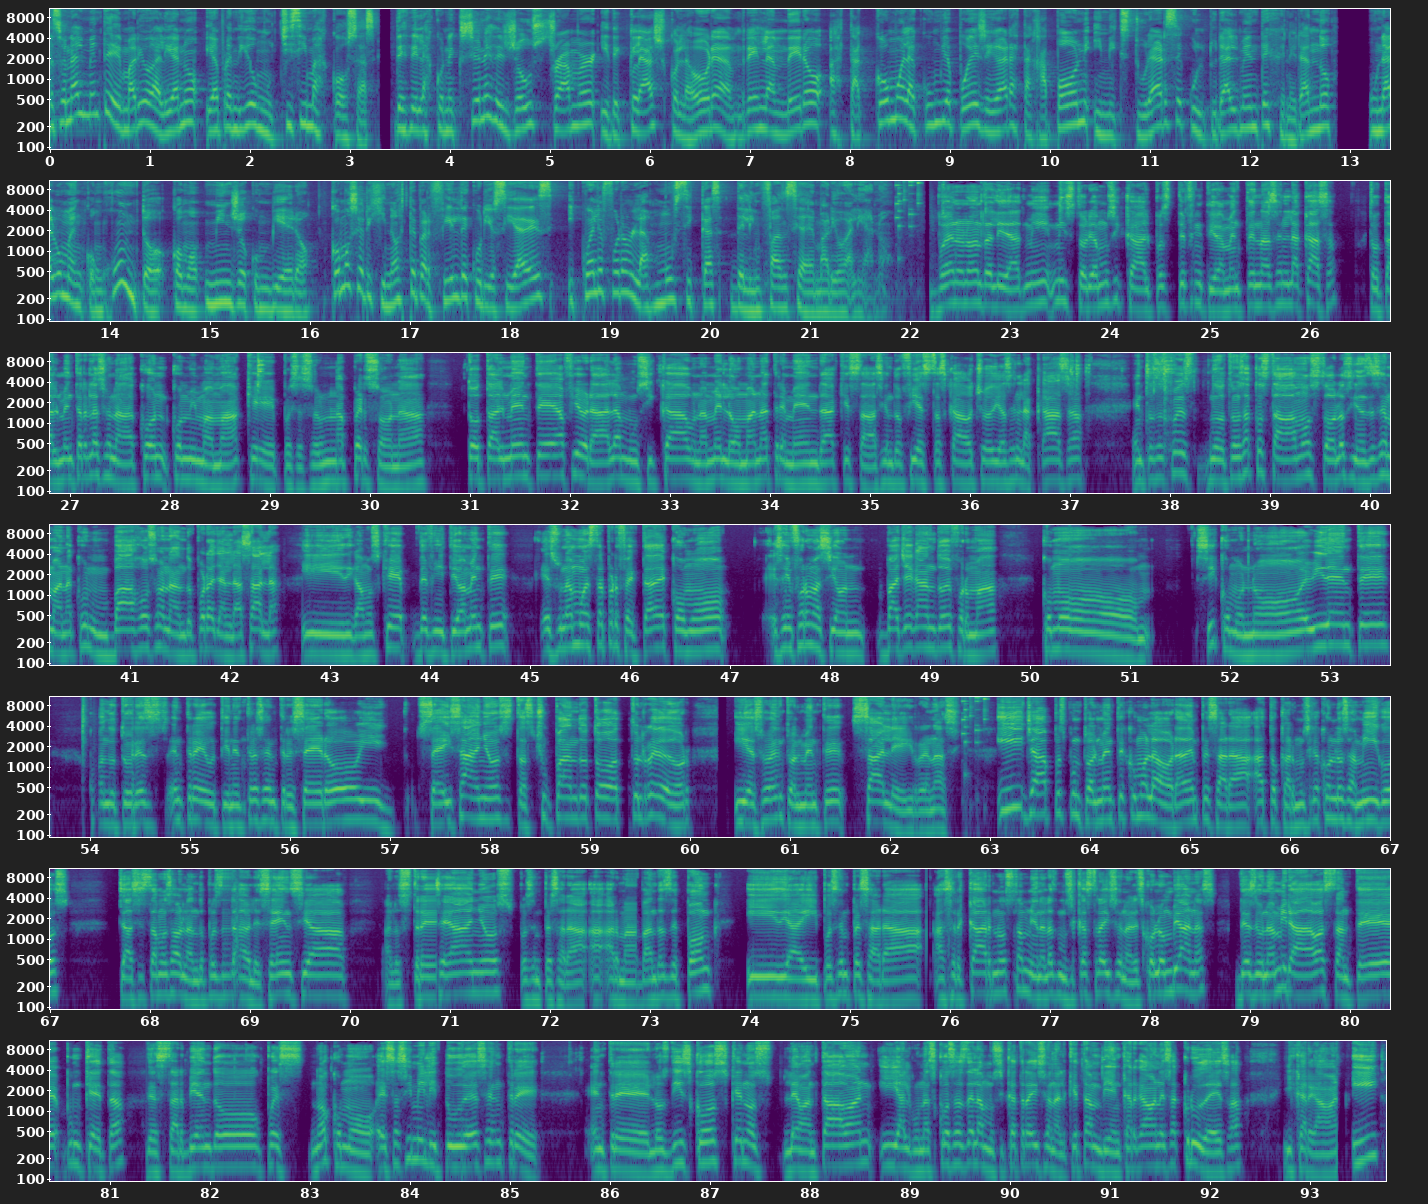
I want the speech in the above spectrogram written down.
Personalmente de Mario Galeano he aprendido muchísimas cosas, desde las conexiones de Joe Strummer y The Clash con la obra de Andrés Landero hasta cómo la cumbia puede llegar hasta Japón y mixturarse culturalmente generando un álbum en conjunto como Minjo Cumbiero. ¿Cómo se originó este perfil de curiosidades y cuáles fueron las músicas de la infancia de Mario Galeano? Bueno, no, en realidad mi, mi historia musical pues definitivamente nace en la casa totalmente relacionada con, con mi mamá, que pues es una persona totalmente afiebrada a la música, una melómana tremenda que estaba haciendo fiestas cada ocho días en la casa. Entonces, pues nosotros nos acostábamos todos los fines de semana con un bajo sonando por allá en la sala y digamos que definitivamente es una muestra perfecta de cómo esa información va llegando de forma como, sí, como no evidente, cuando tú eres entre, tienes entre, entre 0 y 6 años, estás chupando todo a tu alrededor y eso eventualmente sale y renace. Y ya pues puntualmente como la hora de empezar a, a tocar música con los amigos, ya si estamos hablando pues de la adolescencia, a los 13 años, pues empezar a, a armar bandas de punk y de ahí pues empezar a acercarnos también a las músicas tradicionales colombianas desde una mirada bastante punqueta de estar viendo pues no como esas similitudes entre entre los discos que nos levantaban y algunas cosas de la música tradicional que también cargaban esa crudeza y cargaban y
